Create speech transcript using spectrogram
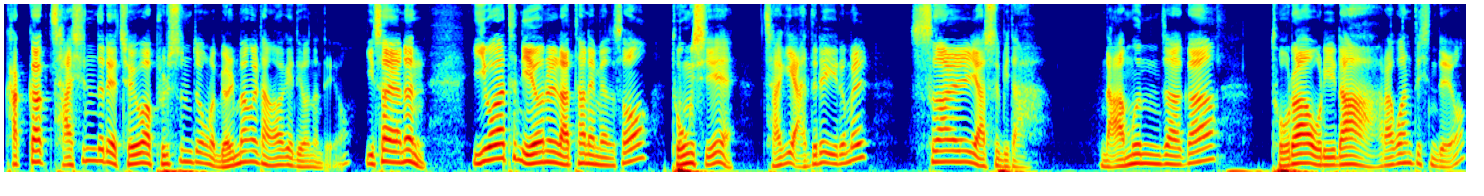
각각 자신들의 죄와 불순종으로 멸망을 당하게 되었는데요. 이사야는 이와 같은 예언을 나타내면서 동시에 자기 아들의 이름을 스알야숲이다. 남은 자가 돌아오리라 라고 하는 뜻인데요.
